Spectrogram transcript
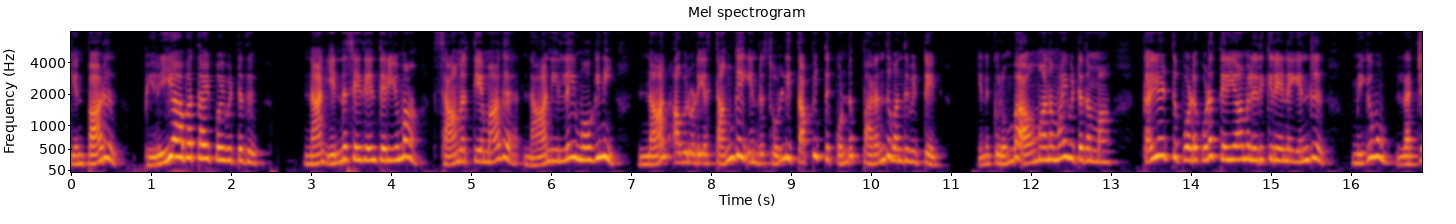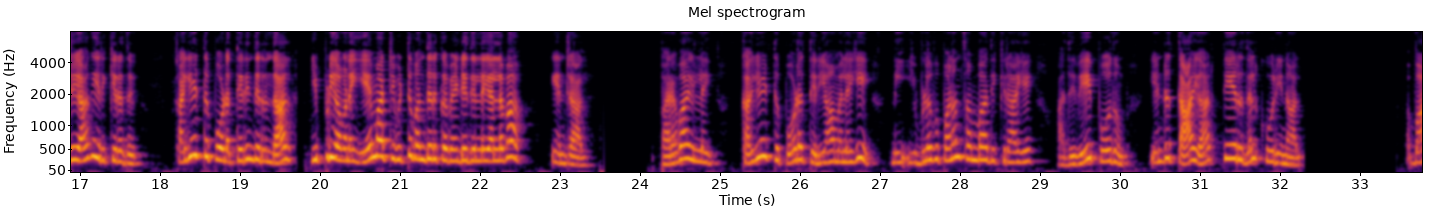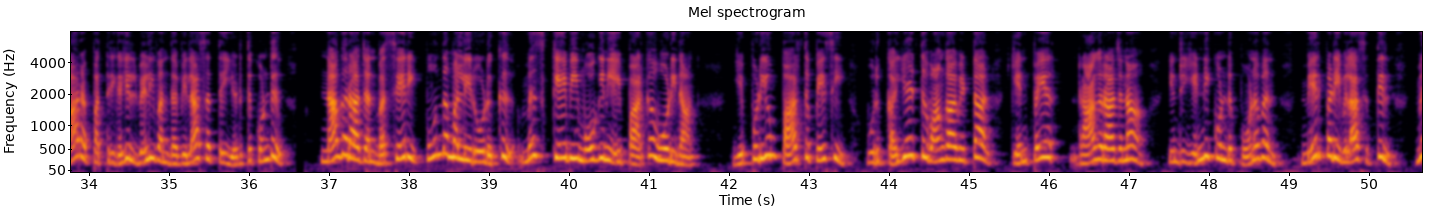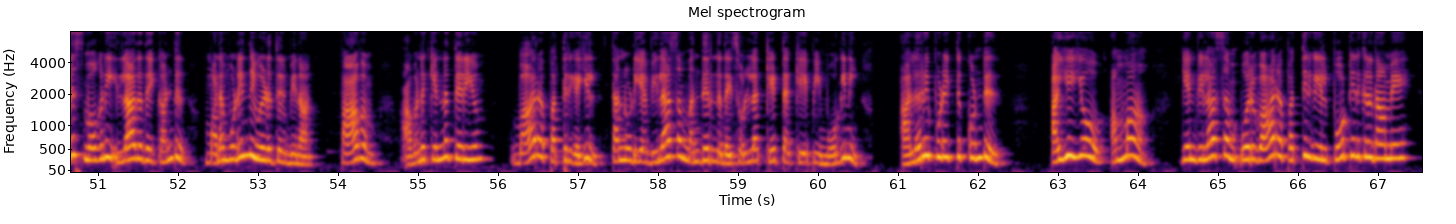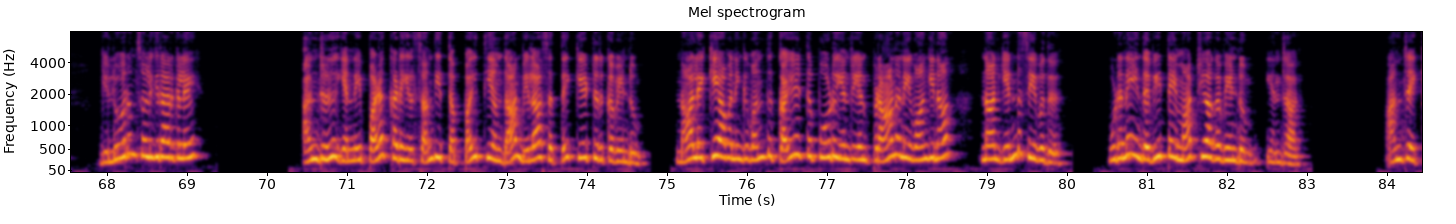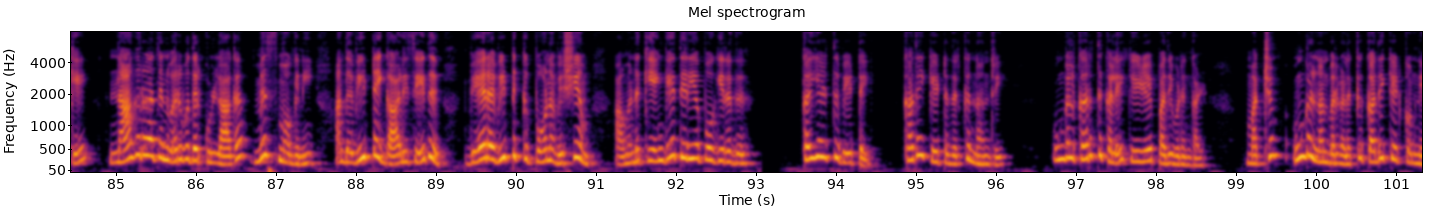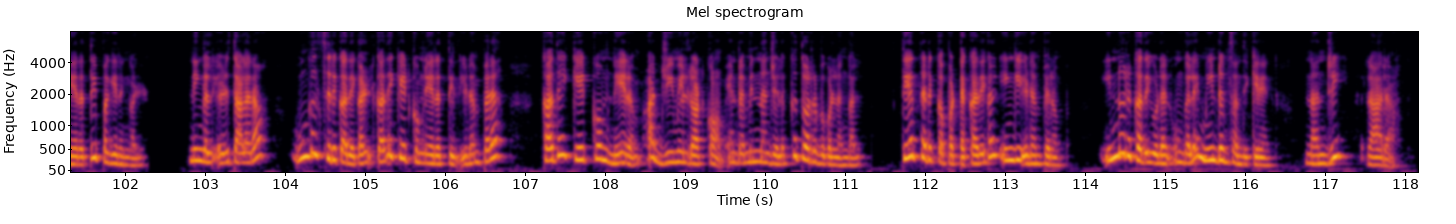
என் பாடு பெரிய ஆபத்தாய் போய்விட்டது. நான் என்ன செய்தேன் தெரியுமா? சாமர்த்தியமாக நான் இல்லை மோகினி நான் அவளுடைய தங்கை என்று சொல்லி தப்பித்துக் கொண்டு பறந்து வந்து விட்டேன். எனக்கு ரொம்ப அவமானமாய் விட்டதம்மா. கையெழுத்து போடக்கூட தெரியாமல் இருக்கிறேனே என்று மிகவும் லஜ்ஜையாக இருக்கிறது. கையெழுத்து போட தெரிந்திருந்தால் இப்படி அவனை ஏமாற்றிவிட்டு வந்திருக்க வேண்டியதில்லை அல்லவா? என்றாள். பரவாயில்லை. கையெழுத்து போட தெரியாமலேயே நீ இவ்வளவு பணம் சம்பாதிக்கிறாயே அதுவே போதும் என்று தாயார் தேறுதல் கூறினாள். வார பத்திரிகையில் வெளிவந்த விலாசத்தை எடுத்துக்கொண்டு நாகராஜன் பஸ் ஏறி பூந்தமல்லி ரோடுக்கு மிஸ் கேபி மோகினியை பார்க்க ஓடினான். எப்படியும் பார்த்து பேசி ஒரு கையெழுத்து வாங்காவிட்டால் என் பெயர் நாகராஜனா என்று எண்ணிக்கொண்டு போனவன் மேற்படி விலாசத்தில் மிஸ் மோகினி இல்லாததைக் கண்டு மனமுடைந்து வீடு திரும்பினான். பாவம் அவனுக்கு என்ன தெரியும்? வார பத்திரிகையில் தன்னுடைய விலாசம் வந்திருந்ததை சொல்ல கேட்ட கே பி மோகினி அலறி புடைத்துக் கொண்டு ஐயையோ அம்மா என் விலாசம் ஒரு வார பத்திரிகையில் போட்டிருக்கிறதாமே. எல்லோரும் சொல்கிறார்களே. அன்று என்னை பழக்கடையில் சந்தித்த பைத்தியம்தான் விலாசத்தை கேட்டிருக்க வேண்டும். நாளைக்கே அவன் இங்கு வந்து கையெழுத்து போடு என்று என் பிராணனை வாங்கினால் நான் என்ன செய்வது? உடனே இந்த வீட்டை மாற்றியாக வேண்டும் என்றாள். அன்றைக்கே நாகராஜன் வருவதற்குள்ளாக மிஸ் மோகினி அந்த வீட்டை காலி செய்து வேற வீட்டுக்கு போன விஷயம் அவனுக்கு எங்கே தெரிய போகிறது? கையெழுத்து வேட்டை. கதை கேட்டதற்கு நன்றி. உங்கள் கருத்துக்களை கீழே பதிவிடுங்கள். மற்றும் உங்கள் நண்பர்களுக்கு கதை கேட்கும் நேரத்தை பகிருங்கள். நீங்கள் எழுத்தாளரா? உங்கள் சிறுகதைகள் கதை கேட்கும் நேரத்தில் இடம்பெற கதை கேட்கும் நேரம் அட் ஜிமெயில் டாட் காம் என்ற மின்னஞ்சலுக்கு தொடர்பு கொள்ளுங்கள். தேர்ந்தெடுக்கப்பட்ட கதைகள் இங்கு இடம்பெறும். இன்னொரு கதையுடன் உங்களை மீண்டும் சந்திக்கிறேன். நன்றி ராரா.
